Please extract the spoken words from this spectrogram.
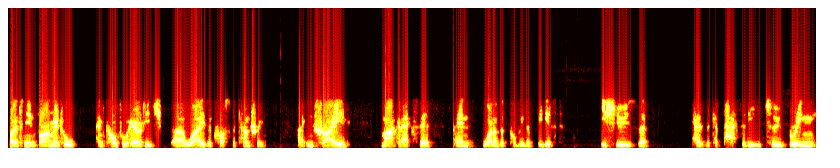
both in environmental and cultural heritage uh, ways across the country, uh, in trade, market access, and one of the probably the biggest issues that has the capacity to bring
